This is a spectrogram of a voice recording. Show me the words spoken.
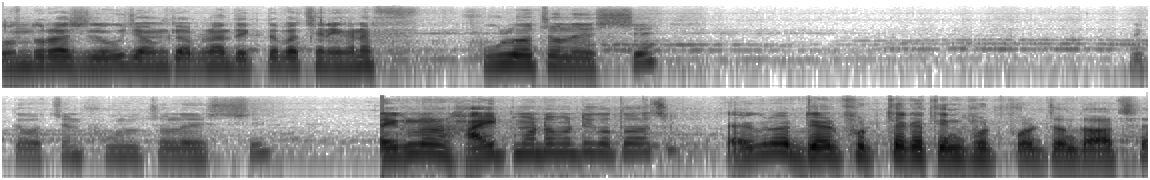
গন্ধরাজ লেবু যেমন কি আপনারা দেখতে পাচ্ছেন এখানে ফুলও চলে এসছে। দেখতে পাচ্ছেন ফুল চলে এসছে। এগুলোর হাইট মোটামুটি কত আছে? এগুলো দেড় ফুট থেকে তিন ফুট পর্যন্ত আছে।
